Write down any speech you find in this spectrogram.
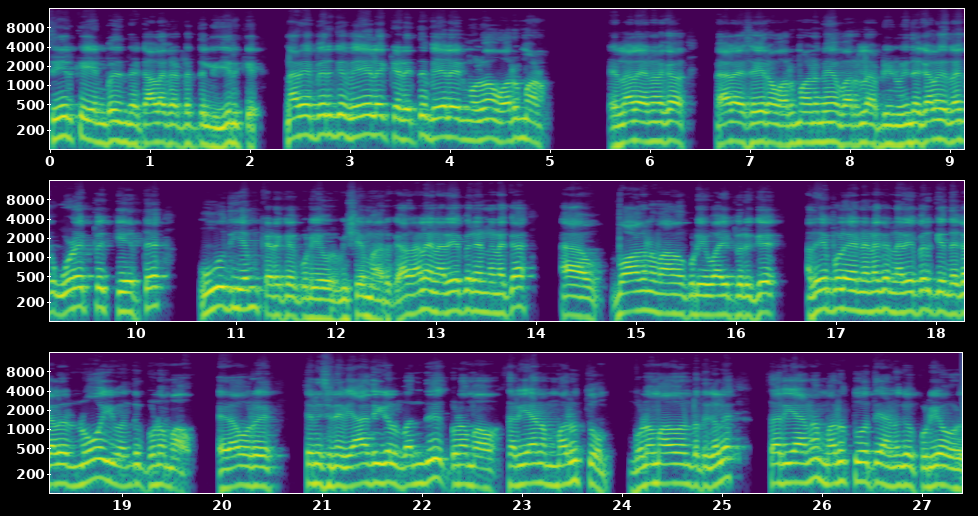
சேர்க்கை என்பது இந்த காலகட்டத்தில் இருக்குது நிறைய பேருக்கு வேலை கிடைத்து வேலையின் மூலமாக வருமானம். என்னால் என்னக்கா வேலை செய்கிறோம் வருமானமே வரல அப்படின்னு. இந்த காலத்தில் உழைப்புக்கேற்ற ஊதியம் கிடைக்கக்கூடிய ஒரு விஷயமா இருக்குது அதனால் நிறைய பேர் என்னென்னாக்கா வாகனம் வாங்கக்கூடிய வாய்ப்பு இருக்குது அதே போல் என்னென்னாக்கா நிறைய பேருக்கு இந்த காலத்தில் நோய் வந்து குணமாகும். ஏதாவது ஒரு சின்ன சின்ன வியாதிகள் வந்து குணமாகும். சரியான மருத்துவம் குணமாகன்றதுக்கால சரியான மருத்துவத்தை அணுகக்கூடிய ஒரு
